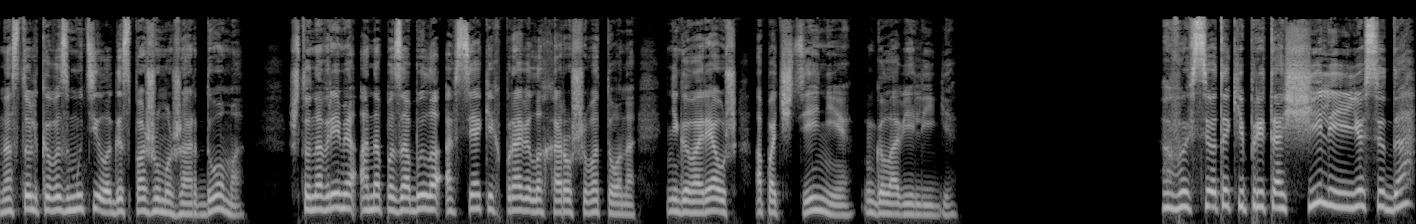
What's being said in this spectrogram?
настолько возмутила госпожу Мажордома, что на время она позабыла о всяких правилах хорошего тона, не говоря уж о почтении к главе лиги. «Вы все таки притащили ее сюда?»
